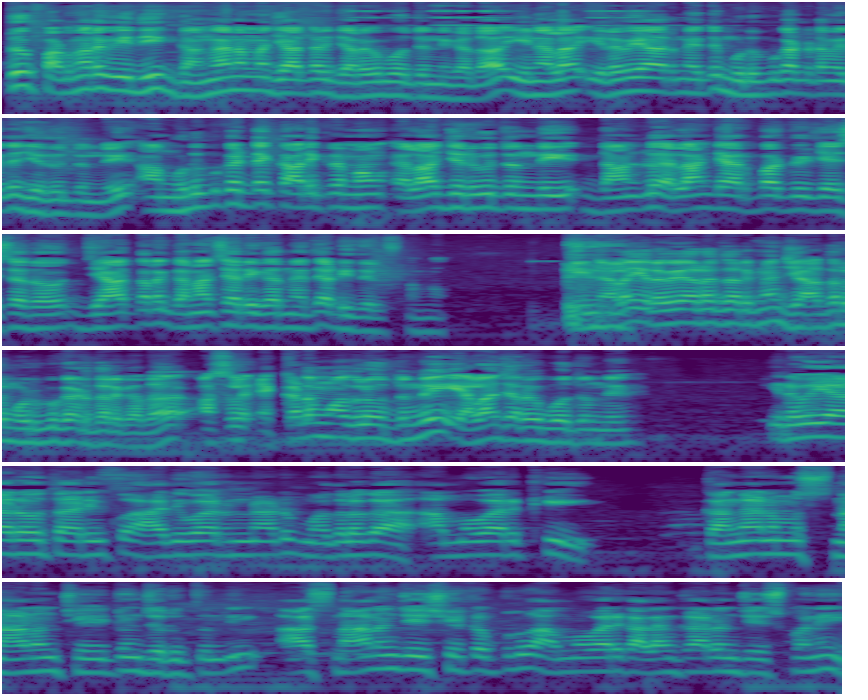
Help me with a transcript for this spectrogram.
ఇప్పుడు పడమర వీధి గంగానమ్మ జాతర జరగబోతుంది కదా. ఈ నెల ఇరవై ఆరున అయితే ముడుపు కట్టడం అయితే జరుగుతుంది. ఆ ముడుపు కట్టే కార్యక్రమం ఎలా జరుగుతుంది? దాంట్లో ఎలాంటి ఏర్పాట్లు చేశారో జాతర ఘనాచారి గారిని అయితే అడిగి తెలుసుకున్నాం ఈ నెల ఇరవై ఆరో తారీఖున జాతర ముడుపు కడతారు కదా. అసలు ఎక్కడ మొదలవుతుంది? ఎలా జరగబోతుంది? ఇరవై ఆరో తారీఖు ఆదివారం నాడు మొదలుగా అమ్మవారికి గంగానమ్మ స్నానం చేయటం జరుగుతుంది. ఆ స్నానం చేసేటప్పుడు అమ్మవారికి అలంకారం చేసుకొని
